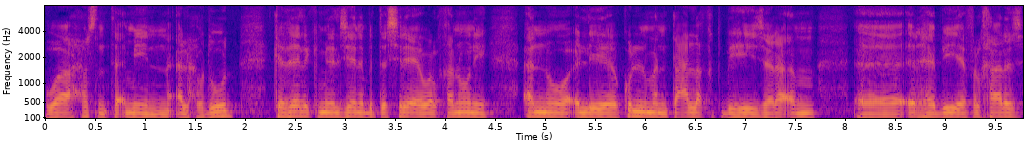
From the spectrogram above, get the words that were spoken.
وحسن تأمين الحدود. كذلك من الجانب التشريعي والقانوني أنه اللي كل من تعلقت به جرائم آه، إرهابية في الخارج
